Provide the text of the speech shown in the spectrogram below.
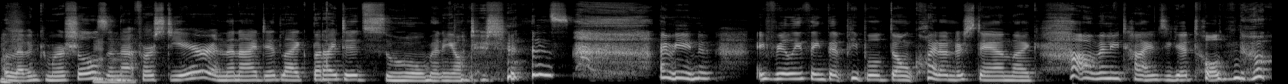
11 commercials in that first year and then i did like but i did so many auditions. I mean i really think that people don't quite understand like how many times you get told no.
